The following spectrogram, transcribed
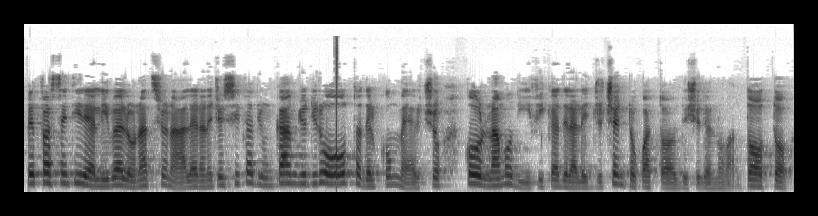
per far sentire a livello nazionale la necessità di un cambio di rotta del commercio con la modifica della legge 114 del 98.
